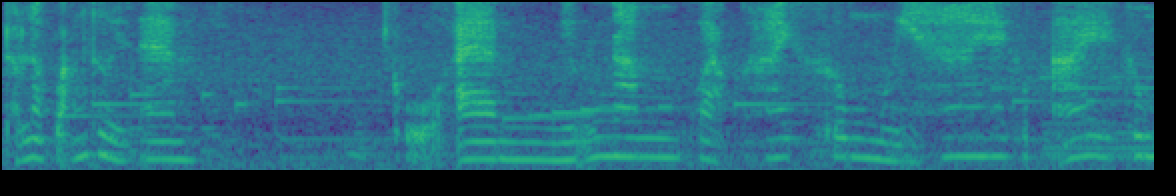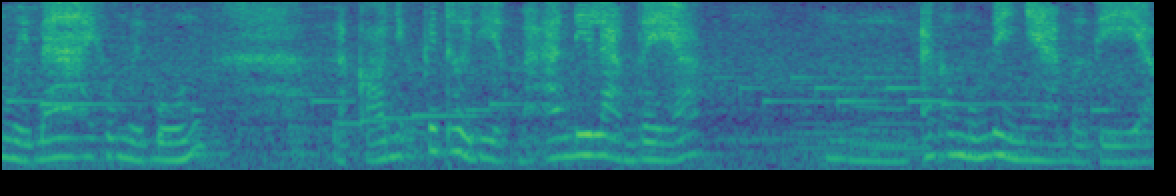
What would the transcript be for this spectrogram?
Đó là quãng thời gian của An những năm khoảng 2012, 2013, 2014 là có những cái thời điểm mà An đi làm về á An không muốn về nhà bởi vì um,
